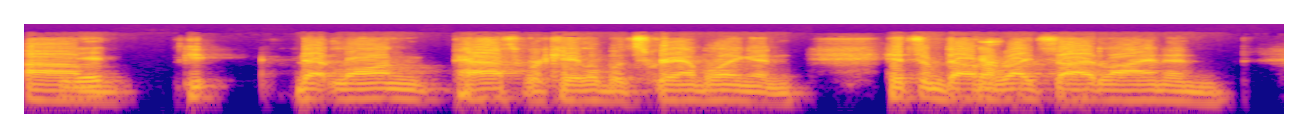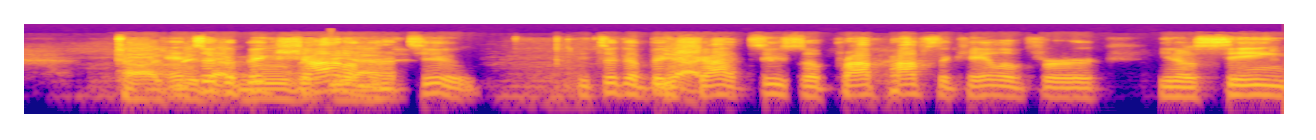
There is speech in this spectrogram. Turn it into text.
Um, he. He, that long pass where Caleb was scrambling and hits him down got, the right sideline and Tahj and took a big shot on end. that too. He took a big yeah. shot too. So prop props to Caleb for you know seeing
